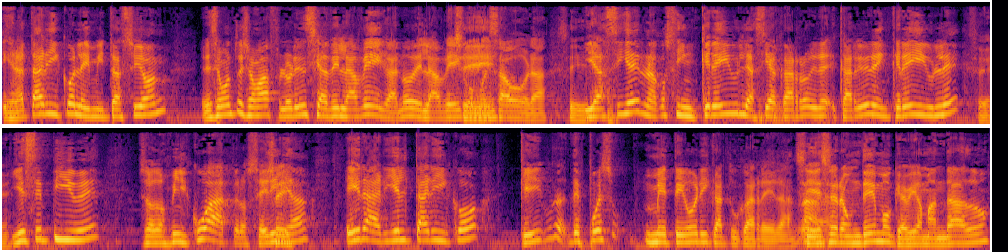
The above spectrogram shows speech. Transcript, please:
era Tarico, la imitación. En ese momento se llamaba Florencia de la Vega, no de la B Sí. como es ahora. Sí. Y hacía, era una cosa increíble, hacía carrera, carrera increíble. Sí. Y ese pibe, eso 2004 sería, era Ariel Tarico, que después meteórica tu carrera. Sí, ese era un demo que había mandado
